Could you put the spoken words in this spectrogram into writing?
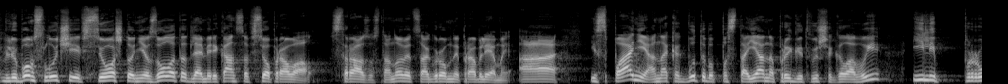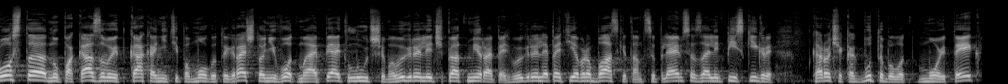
в любом случае все, что не золото, для американцев все провал. Сразу становится огромной проблемой. А Испания, она как будто бы постоянно прыгает выше головы, или просто, ну, показывает, как они, типа, могут играть, что они, вот, мы опять лучше, мы выиграли чемпионат мира опять, выиграли опять Евробаскет, там, цепляемся за Олимпийские игры. Короче, как будто бы вот мой тейк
